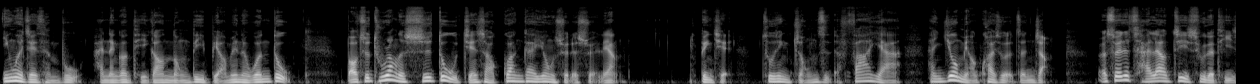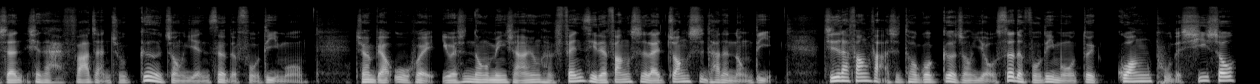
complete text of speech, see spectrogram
因为这层布还能够提高农地表面的温度，保持土壤的湿度，减少灌溉用水的水量，并且促进种子的发芽和幼苗快速的增长。而随着材料技术的提升，现在还发展出各种颜色的伏地魔。千万不要误会，以为是农民想要用很 fancy 的方式来装饰他的农地。其实他方法是透过各种有色的伏地魔对光谱的吸收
